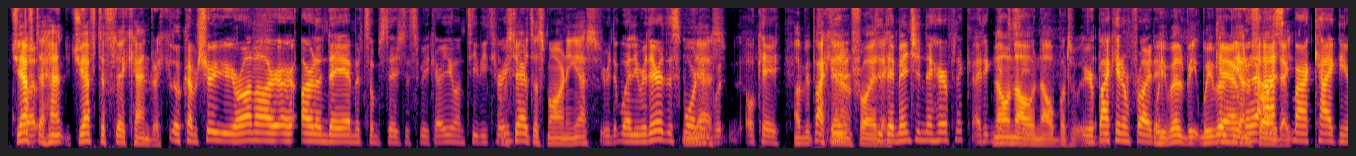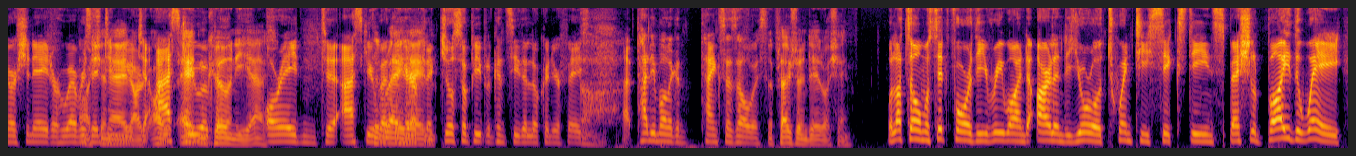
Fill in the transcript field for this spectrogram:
Jeff Well- the Hen- Jeff the Flick Hendrick. Look, I'm sure you're on our Ireland AM at some stage this week. Are you on TV3? I was there this morning. Yes, You were, well, you were there this morning, Yes. but okay. I'll be back Did, in on Friday. Did they mention the hair flick? I didn't. no, no, no. But You're back in on Friday. We will be. We will Okay, be on Friday. Ask Mark Cagney or Sinead or whoever's Or Sinead interviewed or- to or ask Aidan you about, Cooney, yes. or Aidan to ask you The about the hair Aidan. flick, just so people can see the look on your face. Uh, Paddy Mulligan, thanks as always. a pleasure indeed, Oisin. Well, that's almost it for the Rewind Ireland Euro 2016 special. By the way,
